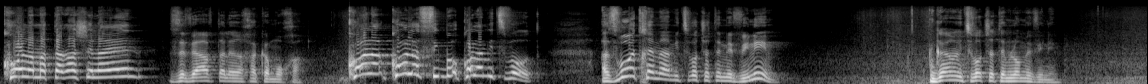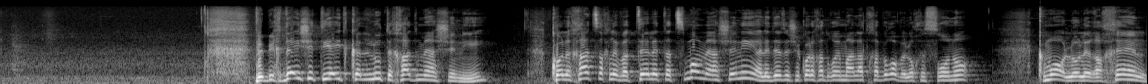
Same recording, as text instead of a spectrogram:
כל המטרה שלהן זה ואהבת לרעך כמוך. כל, כל, הסיבו, כל המצוות. עזבו אתכם מהמצוות שאתם מבינים, גם המצוות שאתם לא מבינים. ובכדי שתהיה התקללות אחד מהשני, כל אחד צריך לבטל את עצמו מהשני על ידי זה שכל אחד רואה מעלת חברו ולא חסרונו. כמו לא לרחל,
